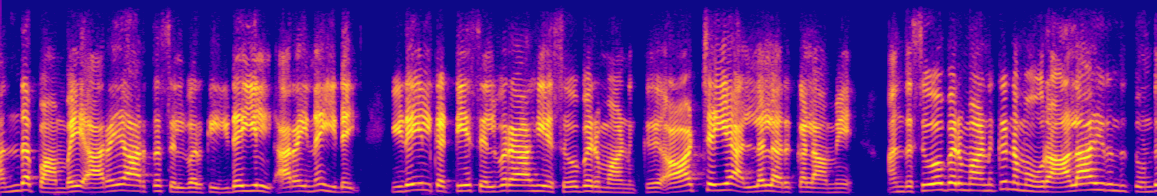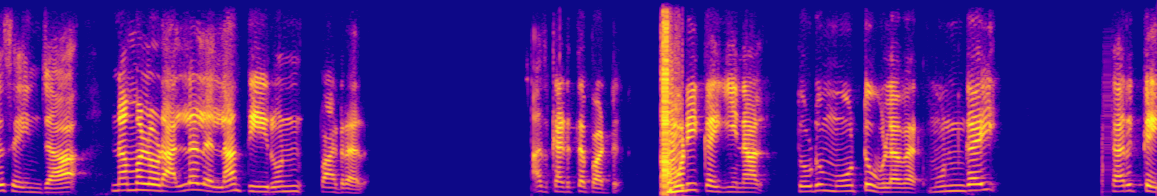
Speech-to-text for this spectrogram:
அந்த பாம்பை அரையார்த்த செல்வருக்கு இடையில் அரைனா இடை. இடையில் கட்டிய செல்வராகிய சிவபெருமானுக்கு ஆட்சைய அல்லல் அறுக்கலாமே. அந்த சிவபெருமானுக்கு நம்ம ஒரு ஆளா இருந்து தொண்டு செஞ்சா நம்மளோட அல்லல் எல்லாம் தீரும் பாடுறாரு. அதுக்கு அடுத்த பாட்டு. முடி கையினால் தொடுமோட்டு உழவர். முன்கை கருக்கை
